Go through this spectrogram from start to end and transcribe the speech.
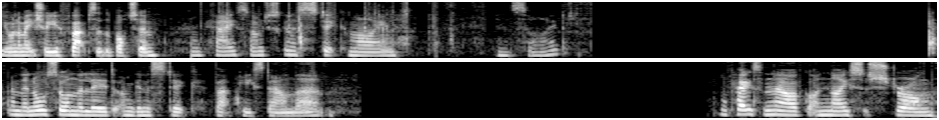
You want to make sure your flaps at the bottom. Okay so I'm just going to stick mine inside And then also on the lid, I'm going to stick that piece down there. Okay, so now I've got a nice strong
